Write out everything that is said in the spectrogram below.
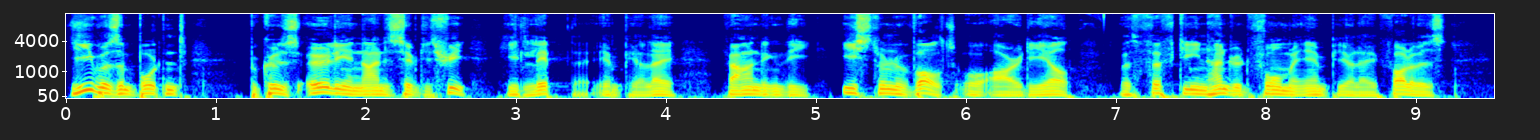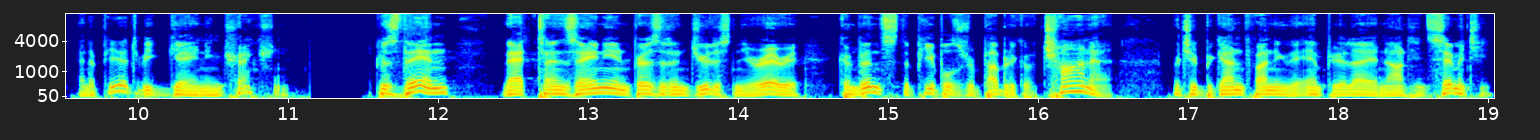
He was important because early in 1973 he left the MPLA, founding the Eastern Revolt, or RDL, with 1,500 former MPLA followers, and appeared to be gaining traction. It was then that Tanzanian President Julius Nyerere convinced the People's Republic of China, which had begun funding the MPLA in 1970,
